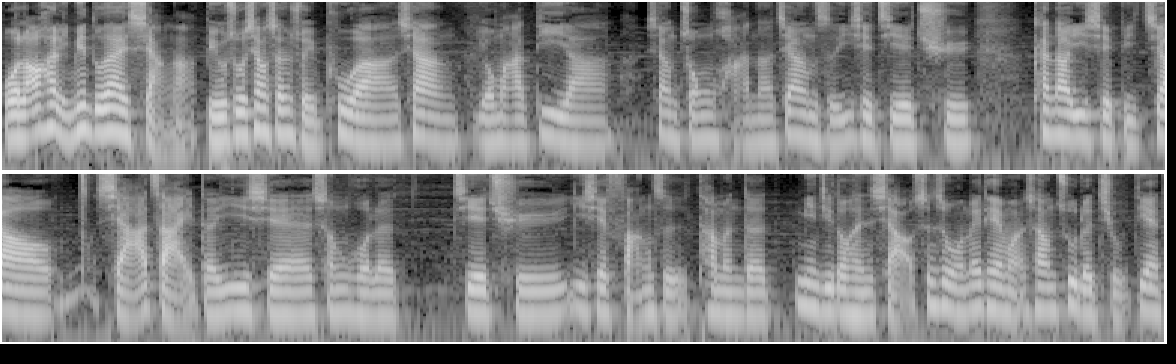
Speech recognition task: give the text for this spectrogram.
我脑海里面都在想啊，比如说像深水埗啊，像油麻地啊，像中环啊这样子一些街区，看到一些比较狭窄的一些生活的。街区一些房子，他们的面积都很小，甚至我那天晚上住的酒店，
